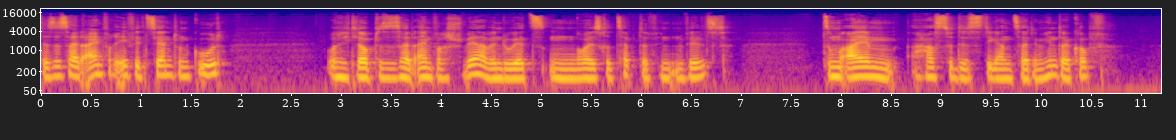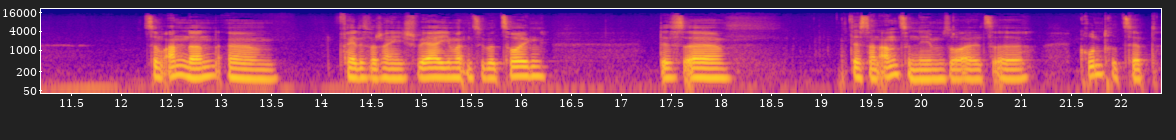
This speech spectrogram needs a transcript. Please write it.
Das ist halt einfach effizient und gut. Und ich glaube, das ist halt einfach schwer, wenn du jetzt ein neues Rezept erfinden willst zum einen hast du das die ganze Zeit im Hinterkopf. Zum anderen ähm, fällt es wahrscheinlich schwer, jemanden zu überzeugen, das, äh, das dann anzunehmen, so als äh, Grundrezept.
